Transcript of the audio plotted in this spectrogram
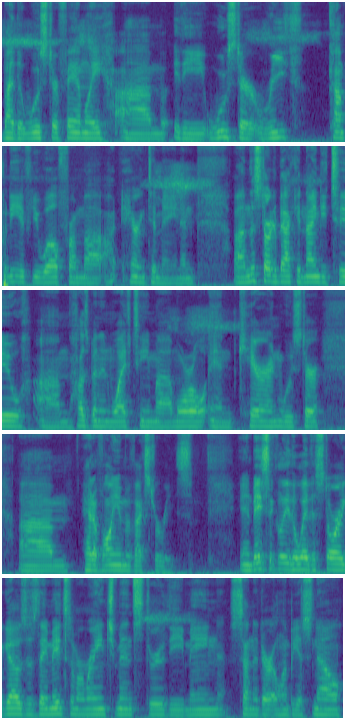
by the Worcester family, um, the Worcester Wreath Company, if you will, from uh, Harrington, Maine. And um, this started back in 92. Um, husband and wife team, uh, Morrill and Karen Worcester, um, had a volume of extra wreaths. And basically, the way the story goes is they made some arrangements through the Maine Senator Olympia Snowe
